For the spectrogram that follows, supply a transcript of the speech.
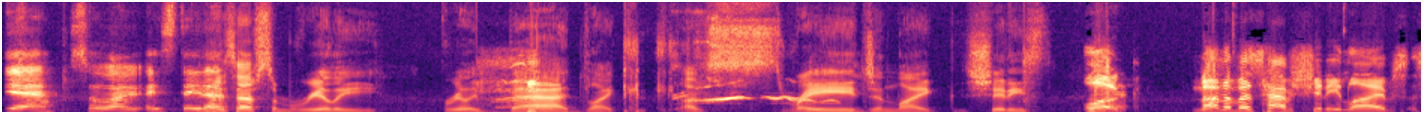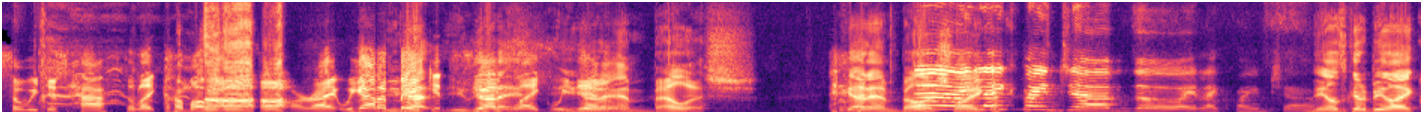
yeah. So I, I stayed. You stayed guys up. have some really, really bad like of rage and like shitty. Look, none of us have shitty lives, so we just have to like come up with them, all right? We gotta You make got, it you seem gotta, like we you do. gotta embellish. You gotta embellish. I like, like my job though. I like my job. Neal's gonna be like,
